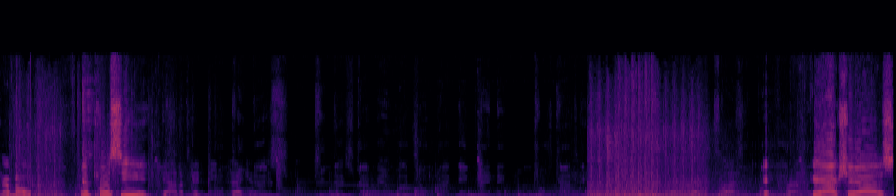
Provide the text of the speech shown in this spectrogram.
No, bro. You're pussy. Down to 15 seconds. Left. You're, Friendly you're actually ass.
